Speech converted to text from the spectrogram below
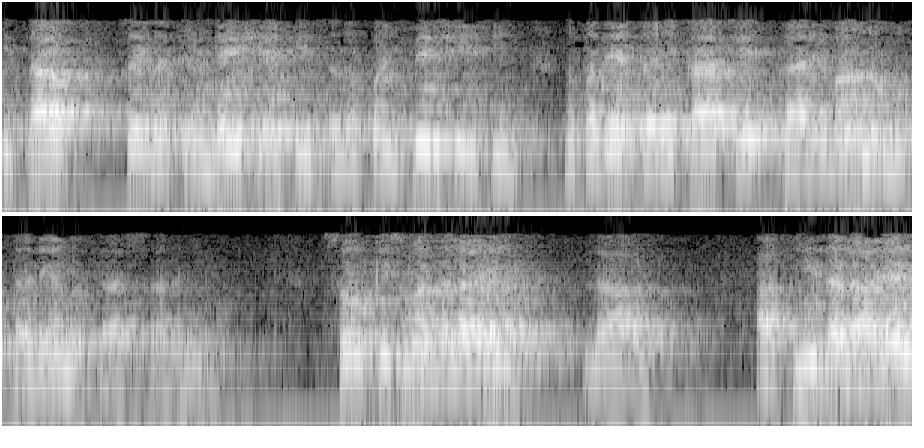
کتاب شیخی شیخی نو طریقہ کے طالبان و مقتدی سو قسم دلائل لار عقلی دلائل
